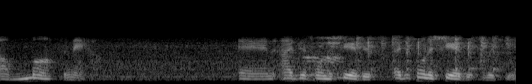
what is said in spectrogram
a month now and I just want to share this. I just want to share this with you.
